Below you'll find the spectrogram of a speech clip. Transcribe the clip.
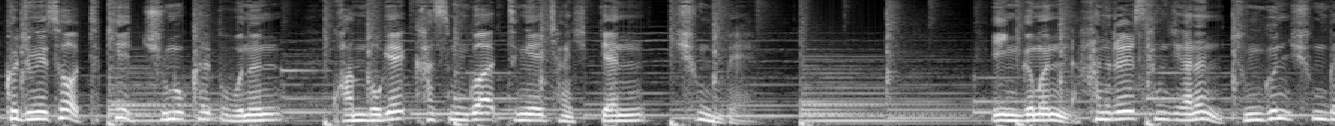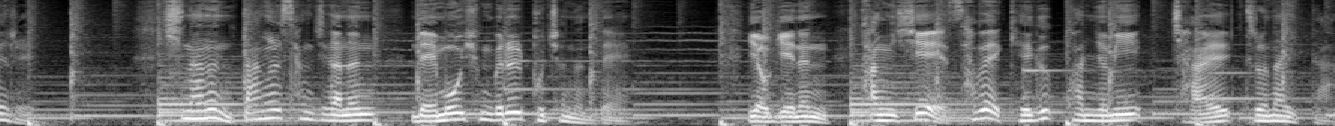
그 중에서 특히 주목할 부분은 관복의 가슴과 등에 장식된 흉배. 임금은 하늘을 상징하는 둥근 흉배를, 신하는 땅을 상징하는 네모 흉배를 붙였는데 여기에는 당시의 사회 계급 관념이 잘 드러나 있다.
